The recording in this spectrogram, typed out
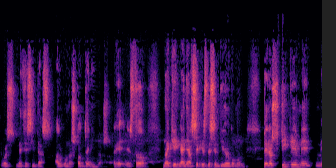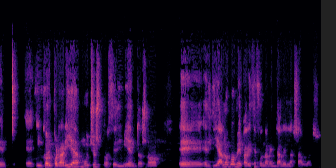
pues necesitas algunos contenidos. ¿eh? Esto no hay que engañarse que es de sentido común. Pero sí que me, eh, incorporaría muchos procedimientos. ¿no? Eh, el diálogo me parece fundamental en las aulas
